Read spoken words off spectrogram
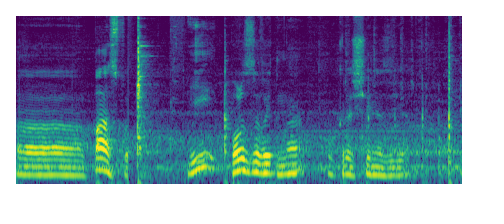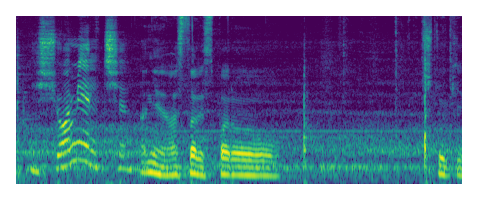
э, пасту, и пользовать на украшение сверху. Еще мельче. А не, остались пару штуки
